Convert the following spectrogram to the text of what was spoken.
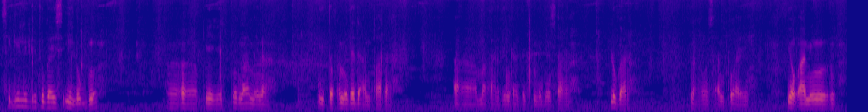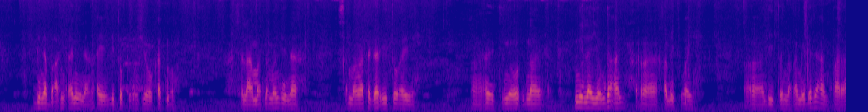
sa gilid dito guys, ilog no. Uh, pilit po namin na dito kami dadaan para ah, makarating kagad kami dun sa lugar na kung saan po ay yung aming binabaan kanina ay ito po yung shortcut no. Salamat naman din na sa mga taga rito ay ah, tinuro na nila yung daan. Ah, kami po ay ah, dito na kami dadaan para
